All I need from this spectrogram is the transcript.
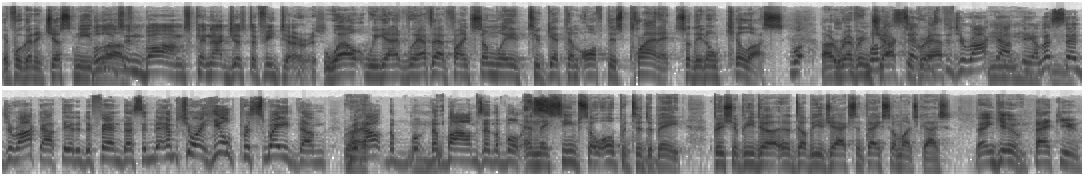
if we're going to just need Bullets love. Bullets and bombs cannot just defeat terrorists. Well, we, got, we have to have, find some way to get them off this planet so they don't kill us. Well, uh, Reverend well, Jacques let's DeGraff. send Mr. Girac out there. Let's mm-hmm. send Girac out there to defend us, and I'm sure he'll persuade them right. without the, the mm-hmm. bombs and the bullets. And they seem so open to debate. Bishop E.W. Uh, Jackson, thanks so much, guys. Thank you. Thank you.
